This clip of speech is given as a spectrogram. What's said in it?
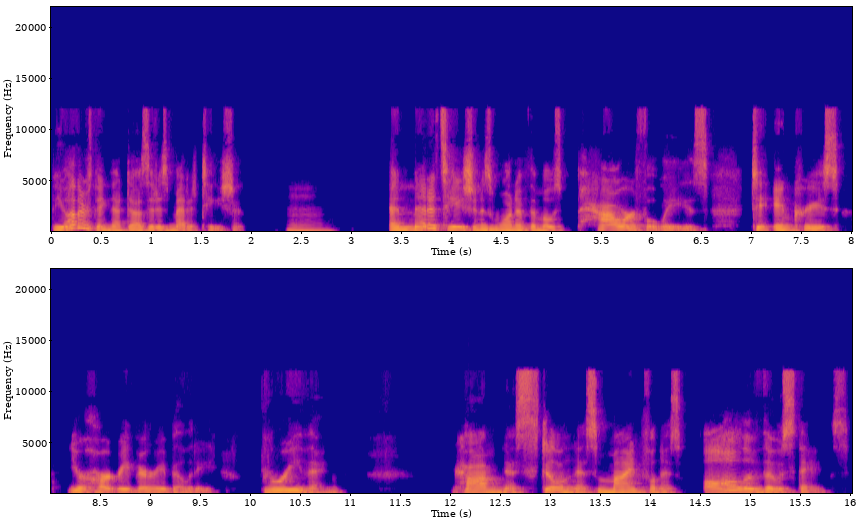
The other thing that does it is meditation. Hmm. And meditation is one of the most powerful ways to increase your heart rate variability. Breathing, calmness, stillness, mindfulness, all of those things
